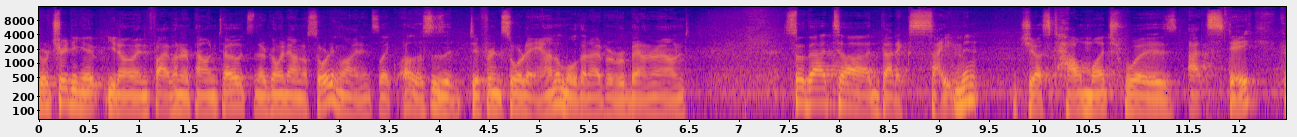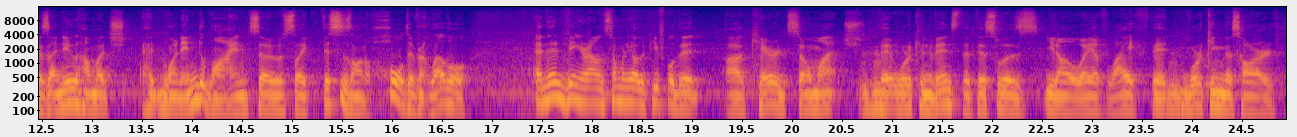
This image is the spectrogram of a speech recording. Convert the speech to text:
we're treating it, you know, in 500 pound totes, and they're going down a sorting line. And it's like, oh, this is a different sort of animal than I've ever been around. So that uh, that excitement, just how much was at stake, because I knew how much had went into wine. So it was like, this is on a whole different level. And then being around so many other people that uh, cared so much mm-hmm. that were convinced that this was, you know, a way of life, that mm-hmm. working this hard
